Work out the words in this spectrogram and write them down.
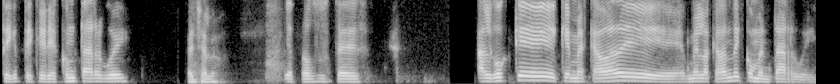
te, te quería contar, güey, Échalo. y a todos ustedes. Algo que, que me acaba de, me lo acaban de comentar, güey.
